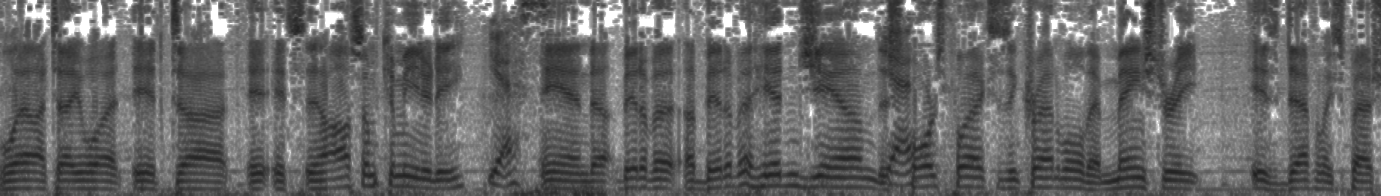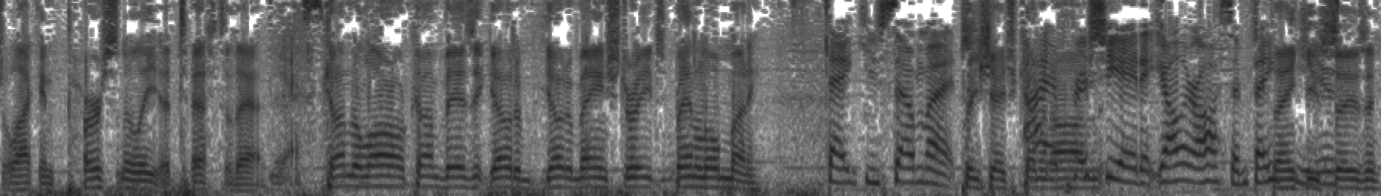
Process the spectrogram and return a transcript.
Well, I tell you what, it, uh, it it's an awesome community. Yes. and a bit of a, a bit of a hidden gem. The Yes. Sportsplex is incredible. That Main Street is definitely special. I can personally attest to that. Yes. Come to Laurel, come visit, go to go to Main Street, spend a little money. Thank you so much. Appreciate you coming I on. appreciate it. Y'all are awesome. Thank, you. Thank you, Susan.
